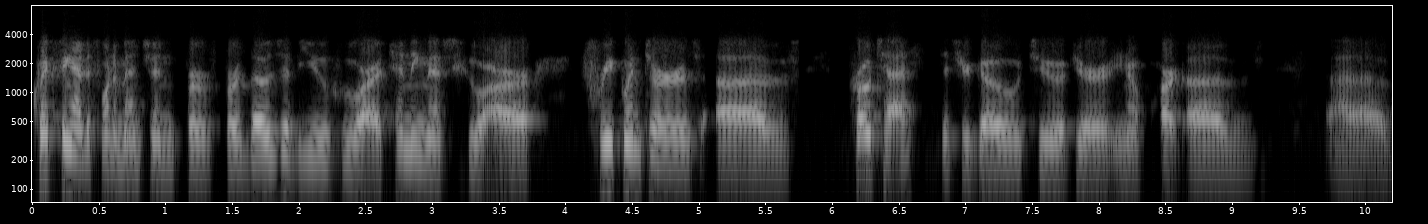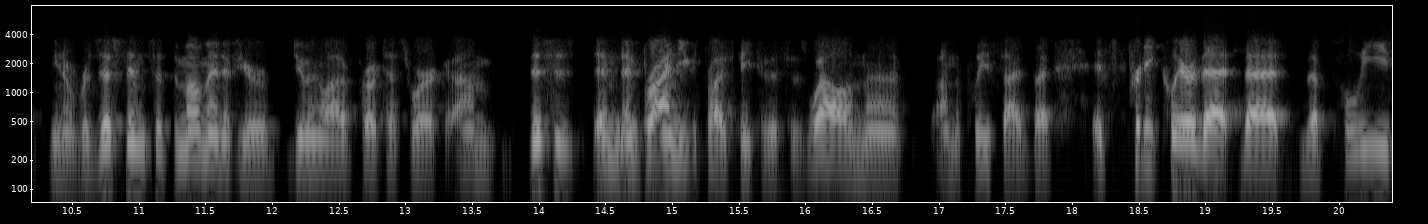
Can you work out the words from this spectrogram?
quick thing I just want to mention for for those of you who are attending this who are frequenters of protests, if you go to if you're you know part of uh, you know resistance at the moment, if you're doing a lot of protest work, um, this is and, and Brian, you could probably speak to this as well on the on the police side, but it's pretty clear that that the police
